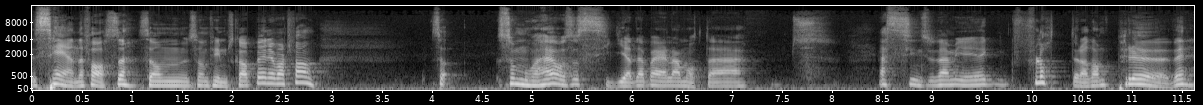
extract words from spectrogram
sene fase som, som filmskaper, i hvert fall. Så, så må jeg jo også si at jeg på en eller annen måte Jeg syns jo det er mye flottere at han prøver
